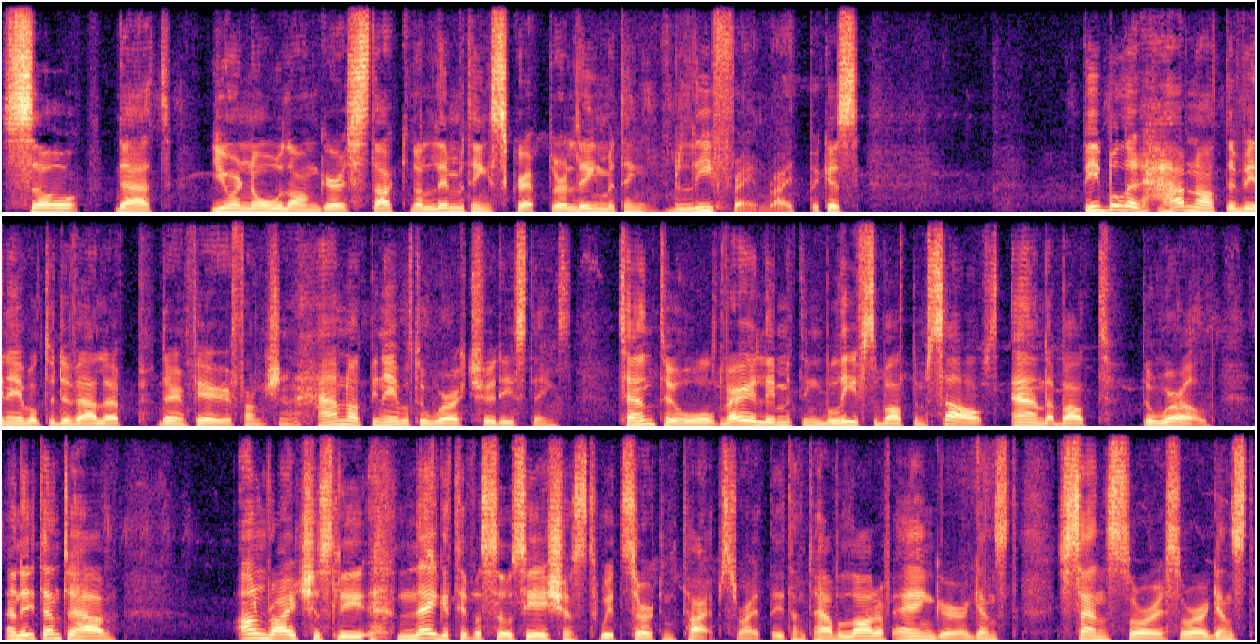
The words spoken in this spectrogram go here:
so that you are no longer stuck in a limiting script or a limiting belief frame, right? Because people that have not been able to develop their inferior function, have not been able to work through these things, tend to hold very limiting beliefs about themselves and about the world. And they tend to have unrighteously negative associations with certain types, right? They tend to have a lot of anger against sensors or against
